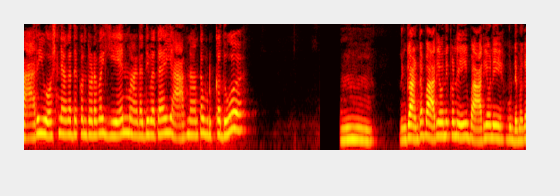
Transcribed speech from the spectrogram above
ಭಾರಿ ಯೋಚನೆ ಆಗದೆ ದೊಡವ ಏನು ಮಾಡೋದು ಇವಾಗ? ಯಾರನ್ನ ಅಂತ ಹುಡ್ಕೋದು. ಹ್ಞೂ ನಿಂಗೆ ಗಂಡ ಭಾರಿ ಅವನಿ ಕಣಿ, ಭಾರಿ ಅವನಿ ಮುಂಡೆ ಮಗ.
